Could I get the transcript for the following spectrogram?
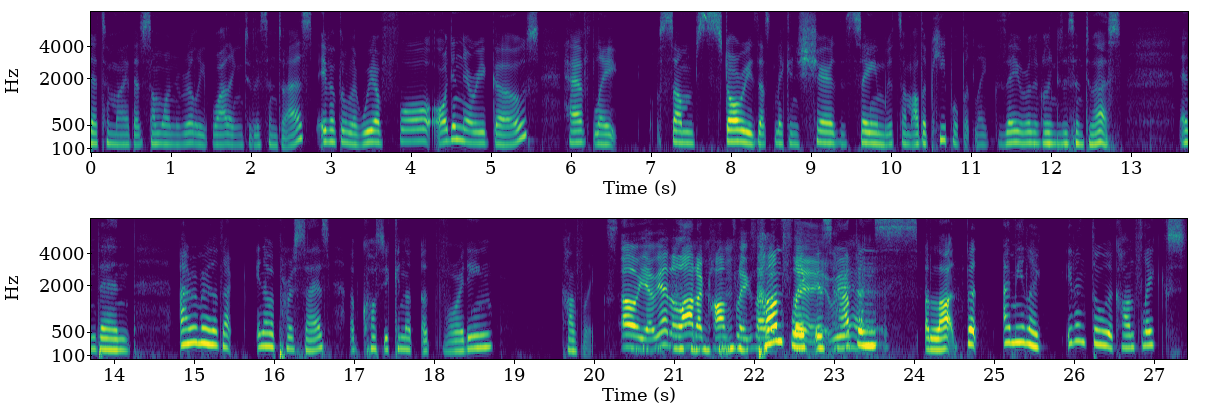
that to mind that someone really willing to listen to us, even though like we are four ordinary girls, have like some stories that they can share the same with some other people, but like they really willing to listen to us. And then I remember that like in our process, of course, you cannot avoiding conflicts. Oh yeah, we had a lot of conflicts. Conflict is We had- happens a lot, but I mean like even through the conflicts,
